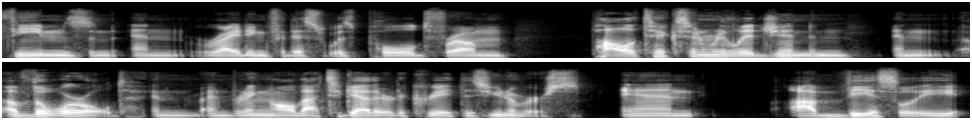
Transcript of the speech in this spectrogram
themes and, and writing for this was pulled from politics and religion and, and of the world and, and bringing all that together to create this universe. And obviously,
